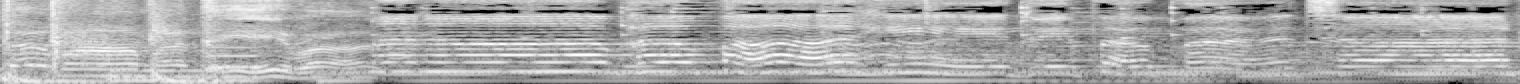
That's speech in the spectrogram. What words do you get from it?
म देवनाभ माहि द्विपपचार।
